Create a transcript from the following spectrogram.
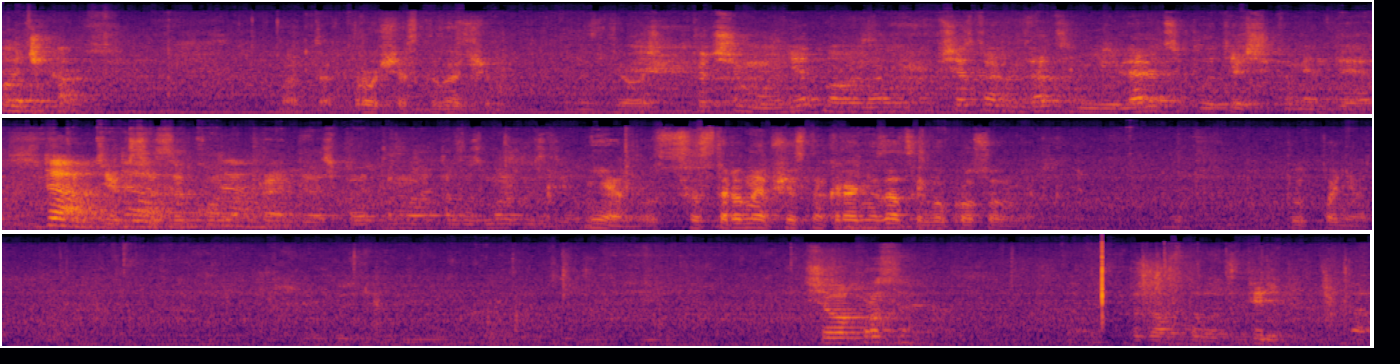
Точка. Это проще сказать, чем сделать. Почему нет? Но общественные организации не являются плательщиками НДС Да, в тексте да, закона да. про НДС, поэтому это возможно сделать. Нет, ну, со стороны общественных организаций вопросов нет. Тут понятно. Еще вопросы? Пожалуйста, вот впереди. Да.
